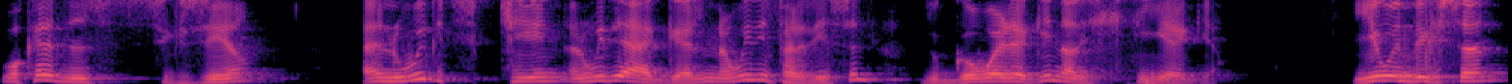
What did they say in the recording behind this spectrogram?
وكان نسكزي أنوي تسكين أنوي ذي عقال أنوي ذي فرديسن ذو ولاكي نادي ثياكي يون ديكسن؟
